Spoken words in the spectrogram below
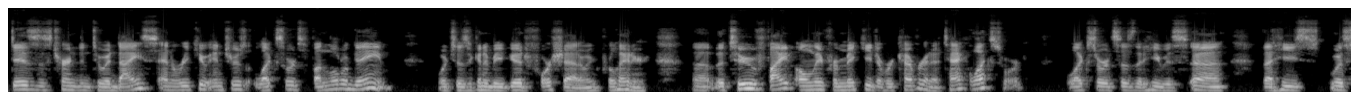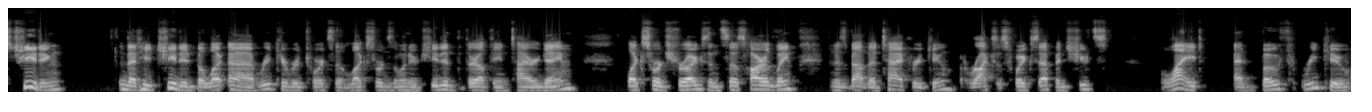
Diz is turned into a dice, and Riku enters Luxord's fun little game, which is going to be good foreshadowing for later. Uh, the two fight only for Mickey to recover and attack Luxord. Luxord says that he was uh, that he was cheating, that he cheated, but uh, Riku retorts that Luxord's the one who cheated throughout the entire game. Luxord shrugs and says hardly, and is about to attack Riku, but Roxas wakes up and shoots light at both Riku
